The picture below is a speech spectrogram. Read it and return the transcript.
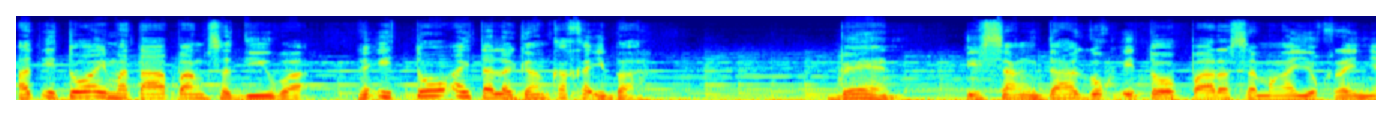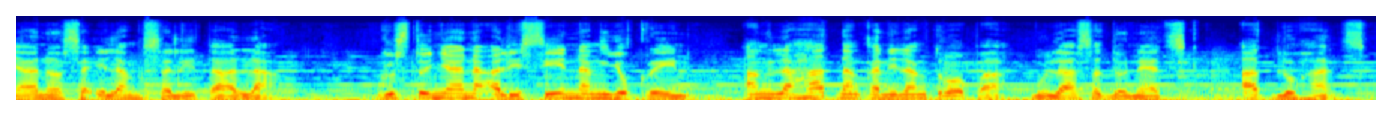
at ito ay matapang sa diwa na ito ay talagang kakaiba. Ben, isang dagok ito para sa mga Ukrainyano sa ilang salita lang. Gusto niya na alisin ng Ukraine ang lahat ng kanilang tropa mula sa Donetsk at Luhansk.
